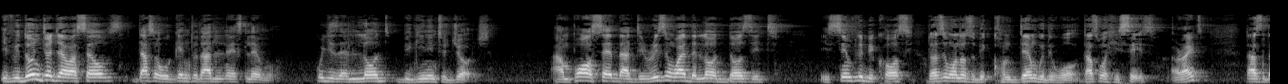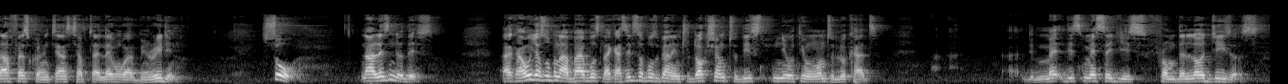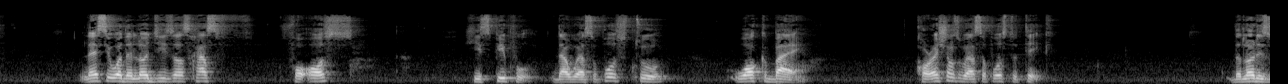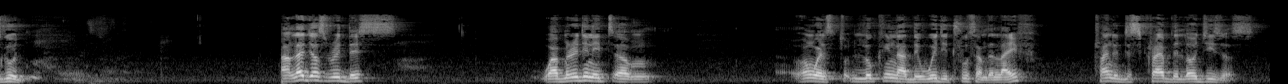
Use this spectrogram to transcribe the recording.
If we don't judge ourselves, that's when we'll get into that next level, which is the Lord beginning to judge. And Paul said that the reason why the Lord does it is simply because he doesn't want us to be condemned with the world. That's what he says. All right? That's that First Corinthians chapter 11 we have been reading. So, now listen to this. Uh, can we just open our Bibles? Like I said, it's supposed to be an introduction to this new thing we want to look at. Uh, me- this message is from the Lord Jesus. Let's see what the Lord Jesus has for us, his people, that we are supposed to walk by, corrections we are supposed to take. The Lord is good. And let's just read this. We have been reading it um, when we're looking at the way, the truth, and the life, trying to describe the Lord Jesus.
